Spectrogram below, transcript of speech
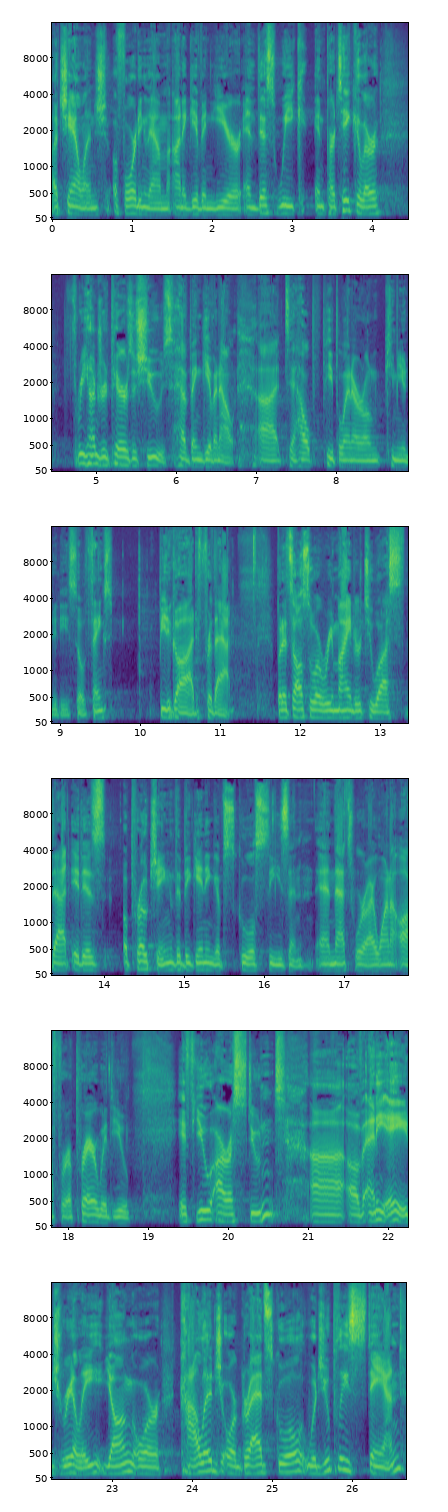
a challenge affording them on a given year. And this week in particular, 300 pairs of shoes have been given out uh, to help people in our own community. So thanks be to God for that. But it's also a reminder to us that it is approaching the beginning of school season. And that's where I want to offer a prayer with you. If you are a student uh, of any age, really, young or college or grad school, would you please stand?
